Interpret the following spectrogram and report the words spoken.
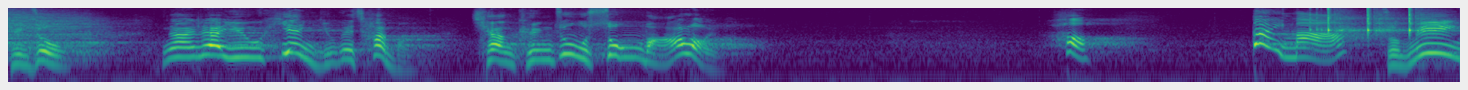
郡主，俺俩有现有的产马，请郡主送马来。好，带马。遵命。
